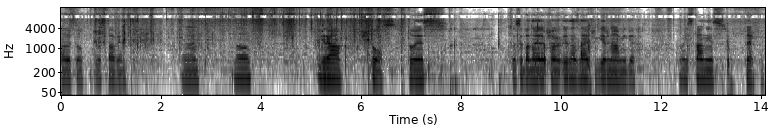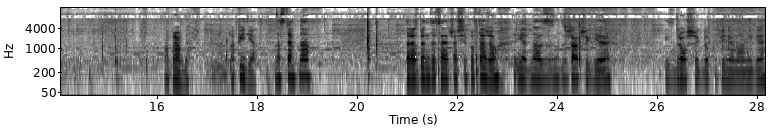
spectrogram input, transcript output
ale to zostawiam. E, No, gra sztos. To jest to jest chyba najlepsza, jedna z najlepszych gier na Amigę. No i stan jest perfekt. Naprawdę. Apidia. Następna. Teraz będę cały czas się powtarzał. Jedna z rzadszych gier i z droższych do kupienia na Amigę.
